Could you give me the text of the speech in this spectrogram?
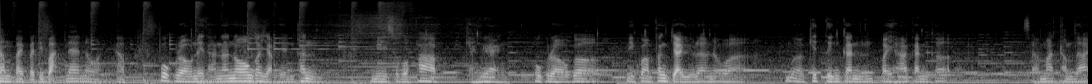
นำไปปฏิบัติแน่นอนครับ พวกเราในฐานะน้องก็อยากเห็นท่านมีสุขภาพแข็งแรง พวกเราก็มีความตั้งใจอยู่แล้วนะว่า เมื่อคิดถึงกันไปหากันก็สามารถทำได้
